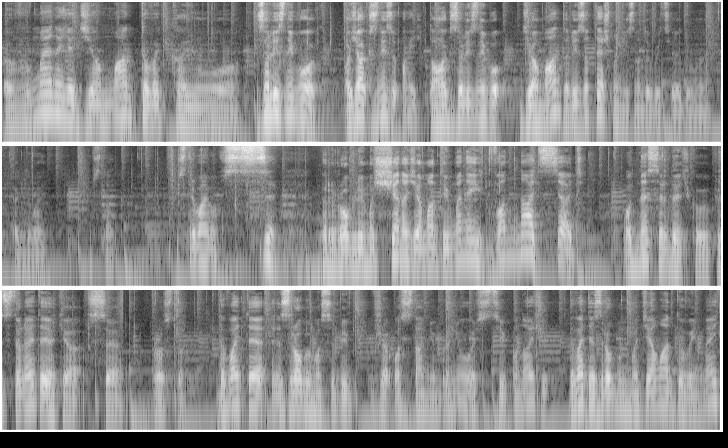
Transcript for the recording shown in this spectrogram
В мене є діамантове кайло. Залізний блок. А як знизу. Ай, так, залізний блок. Діамант? Залізо теж мені знадобиться, я думаю. Так, давай. Ось так. І стрибаємо. Все. Перероблюємо ще на діаманти. І в мене їх 12. Одне сердечко, ви представляєте, як я все просто. Давайте зробимо собі вже останню броню, ось ці поножі. Давайте зробимо діамантовий меч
